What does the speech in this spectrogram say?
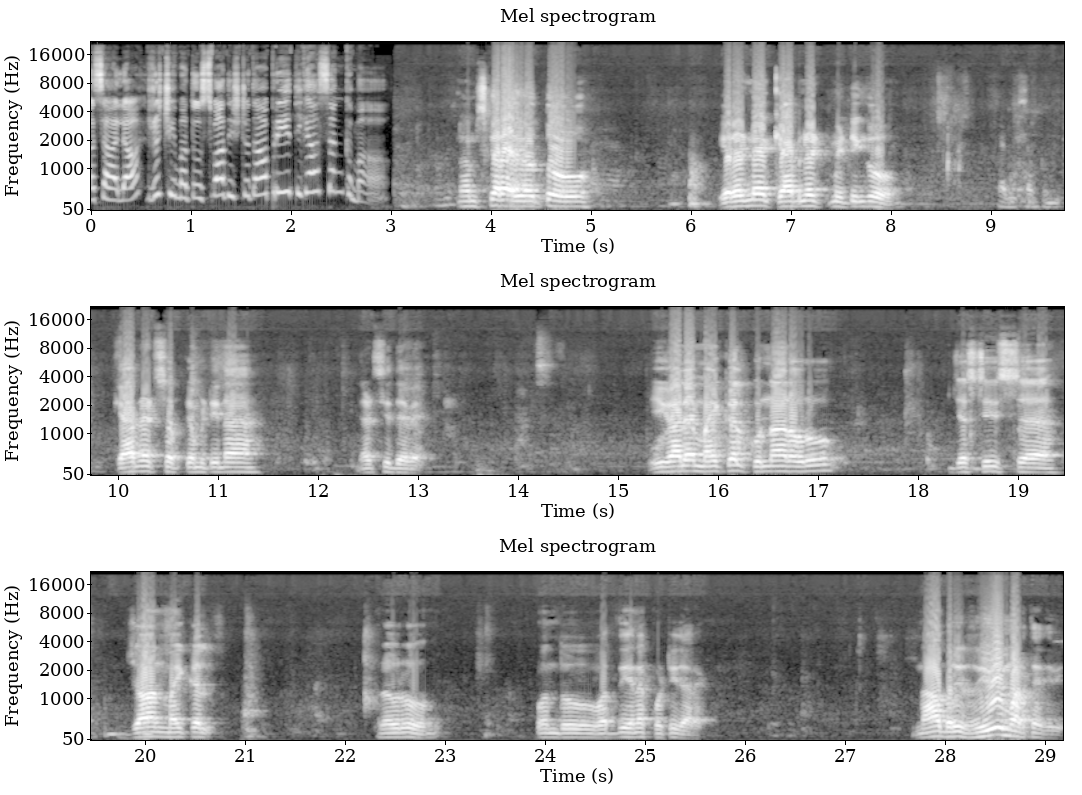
ಮಸಾಲ, ರುಚಿ ಮತ್ತು ಸ್ವಾದಿಷ್ಟದ ಪ್ರೀತಿಯ ಸಂಗಮ. ನಮಸ್ಕಾರ, ಇವತ್ತು ಎರಡನೇ ಕ್ಯಾಬಿನೆಟ್ ಮೀಟಿಂಗು ಕ್ಯಾಬಿನೆಟ್ ಸಬ್ ಕಮಿಟಿನ ನಡೆಸಿದ್ದೇವೆ. ಈಗಾಗಲೇ ಮೈಕಲ್ ಕುನ್ನಾರ್ ಅವರು, ಜಸ್ಟಿಸ್ ಜಾನ್ ಮೈಕಲ್ ರವರು ಒಂದು ವರದಿಯನ್ನು ಕೊಟ್ಟಿದ್ದಾರೆ. ನಾವು ಬರೀ ರಿವ್ಯೂ ಮಾಡ್ತಾ ಇದ್ದೀವಿ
